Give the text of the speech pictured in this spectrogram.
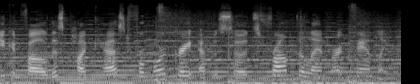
You can follow this podcast for more great episodes from the Landmark family.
